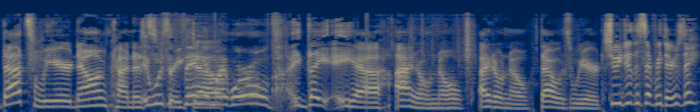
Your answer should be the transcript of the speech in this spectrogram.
That's weird. Now I'm kind of. It was a freaked thing in my world. I, like, yeah, I don't know. I don't know. That was weird. Should we do this every Thursday?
